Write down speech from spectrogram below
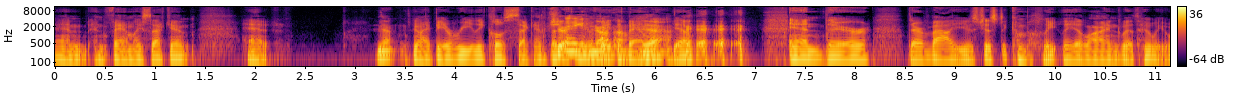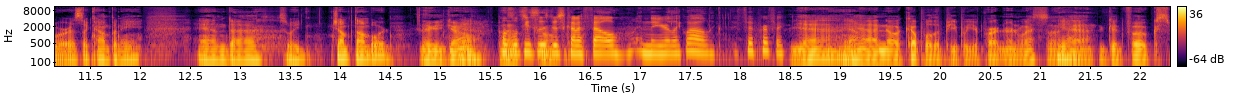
and, and family second. And Yeah. it might be a really close second, but Sure. you know, No, no, family. yeah. yeah. and their their values just completely aligned with who we were as a company. And uh, so we jumped on board. There you go. Yeah. Puzzle That's pieces cool. just kind of fell and then you're like, wow, like, they fit perfect. Yeah, yeah, Yeah. I know a couple of the people you're partnering with. So yeah, Yeah. good folks,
